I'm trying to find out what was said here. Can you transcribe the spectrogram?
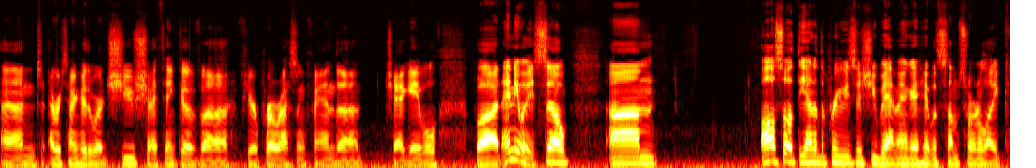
and every time I hear the word Shush, I think of, uh, if you're a pro wrestling fan, the Chad Gable. But anyway, so um, also, at the end of the previous issue, Batman got hit with some sort of like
